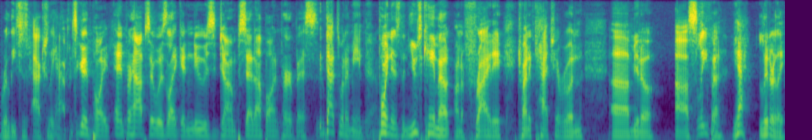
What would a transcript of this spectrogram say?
releases actually happened? It's a good point, and perhaps it was like a news dump set up on purpose. That's what I mean. Point is, the news came out on a Friday, trying to catch everyone, um, you know, uh, Sleeping. yeah, literally.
